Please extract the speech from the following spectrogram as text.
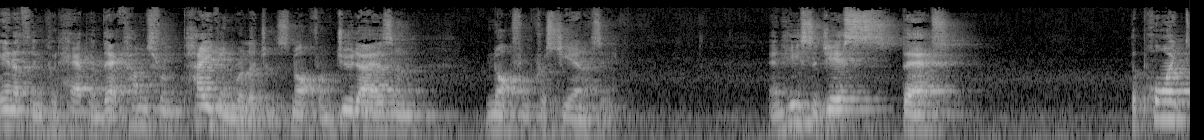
anything could happen. That comes from pagan religions, not from Judaism, not from Christianity. And he suggests that the point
